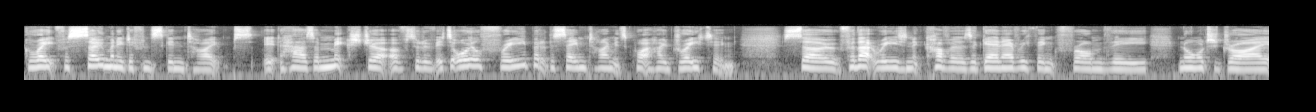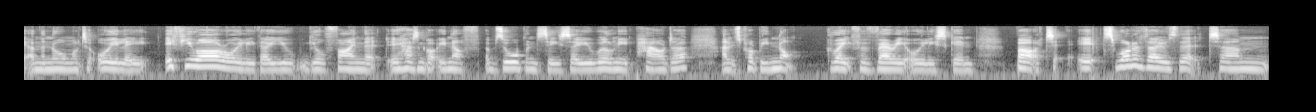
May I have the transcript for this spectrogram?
great for so many different skin types. It has a mixture of sort of, it's oil free, but at the same time, it's quite hydrating. So, for that reason, it covers again everything from the normal to dry and the normal to oily. If you are oily, though, you, you'll find that it hasn't got enough absorbency, so you will need powder, and it's probably not great for very oily skin but it's one of those that um,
